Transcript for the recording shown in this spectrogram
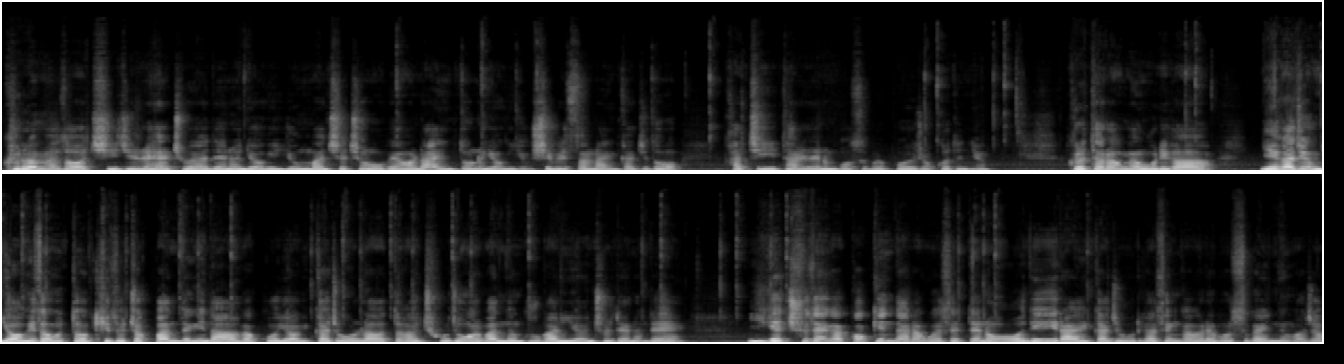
그러면서 지지를 해줘야 되는 여기 67,500원 라인 또는 여기 61선 라인까지도 같이 이탈이 되는 모습을 보여줬거든요. 그렇다면 우리가 얘가 지금 여기서부터 기술적 반등이 나와갖고 여기까지 올라왔다가 조정을 받는 구간이 연출되는데 이게 추세가 꺾인다라고 했을 때는 어디 라인까지 우리가 생각을 해볼 수가 있는 거죠.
